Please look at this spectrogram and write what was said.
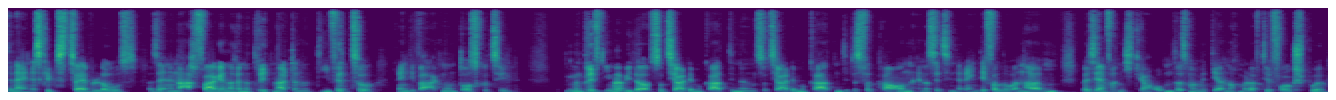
Denn eines gibt es zweifellos. Also eine Nachfrage nach einer dritten Alternative zu Randy Wagner und Doskozil. Man trifft immer wieder auf Sozialdemokratinnen und Sozialdemokraten, die das Vertrauen einerseits in Randy verloren haben, weil sie einfach nicht glauben, dass man mit der nochmal auf die Erfolgsspur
